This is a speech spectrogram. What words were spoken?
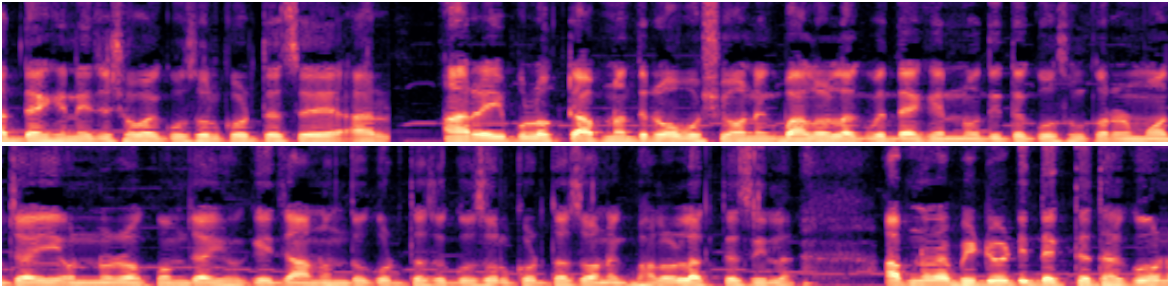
আর দেখেন এই যে সবাই গোসল করতেছে, আর আর এই ব্লগটা আপনাদের অবশ্যই অনেক ভালো লাগবে। দেখেন নদীতে গোসল করার মজাই অন্যরকম। যাই হোক, এই যে আনন্দ করতেছে, গোসল করতেছে, অনেক ভালো লাগতেছিল। আপনারা ভিডিওটি দেখতে থাকুন।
